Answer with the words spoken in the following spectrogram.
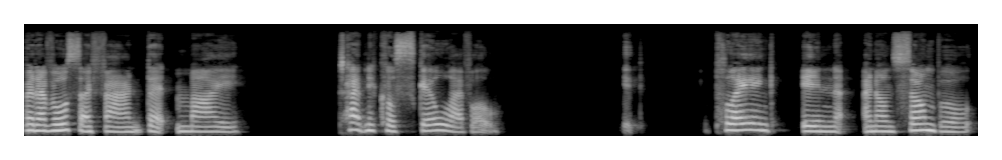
But I've also found that my technical skill level, it, playing in an ensemble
